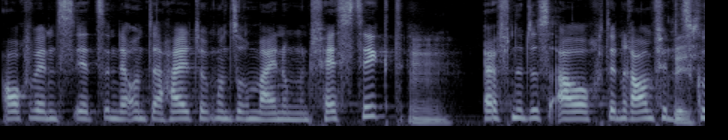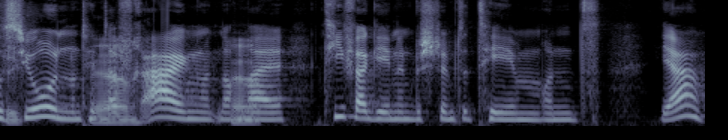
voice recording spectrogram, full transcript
auch wenn es jetzt in der Unterhaltung unsere Meinungen festigt, mhm. öffnet es auch den Raum für Richtig. Diskussionen und Hinterfragen ja. und nochmal ja. tiefer gehen in bestimmte Themen. Und ja,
